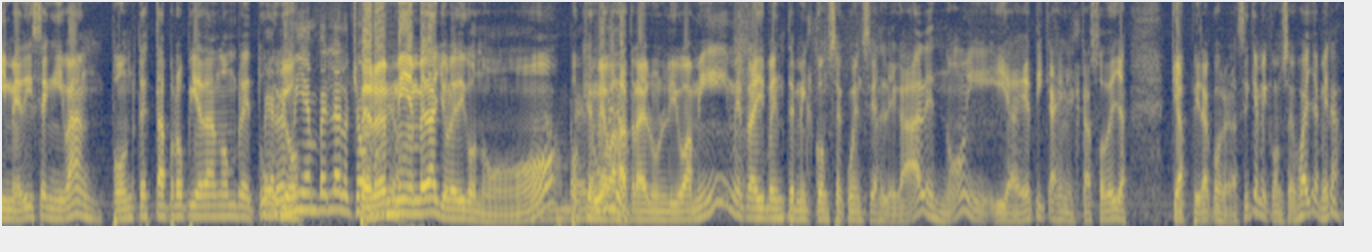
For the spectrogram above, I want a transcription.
y me dicen, Iván, ponte esta propiedad a nombre tuyo. Pero es mía en verdad, los Pero es mía en verdad, yo le digo, no, porque me vas a traer un lío a mí, me traes 20 mil consecuencias legales, ¿no? Y, y a éticas en el caso de ella que aspira a correr. Así que mi consejo a ella, mira,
